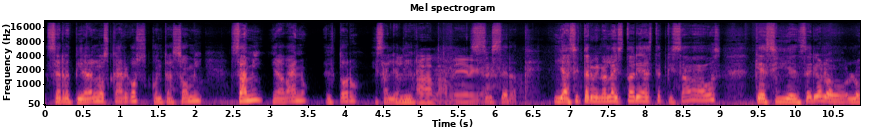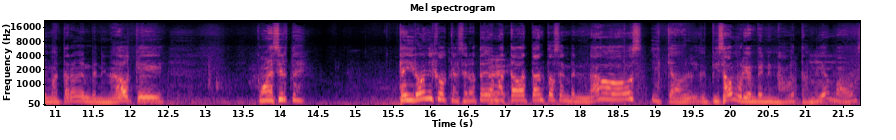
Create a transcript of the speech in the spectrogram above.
se retiraron los cargos contra Somi, Sami Gravano, el toro, y salió libre. A la verga. Sí, y así terminó la historia de este pisábamos. Que si en serio lo, mataron envenenado, que. ¿Cómo decirte? Qué irónico que el cerote haya matado a tantos envenenados y que el pisado murió envenenado también, mm. vamos.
